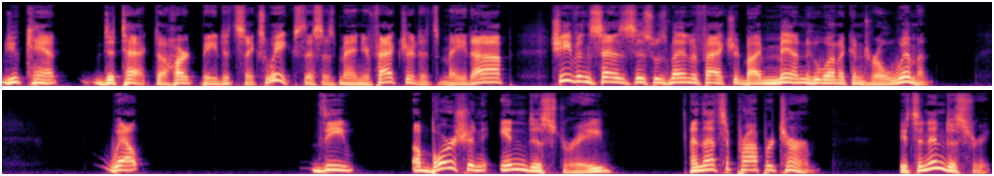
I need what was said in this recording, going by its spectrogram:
you can't detect a heartbeat at six weeks. This is manufactured. It's made up. She even says this was manufactured by men who want to control women. Well, the abortion industry, and that's a proper term, it's an industry,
